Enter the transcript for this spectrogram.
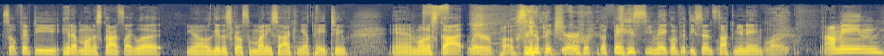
So 50 hit up Mona Scott's like, look, you know, give this girl some money so I can get paid too. And Mona Scott later posted a picture, the face you make when 50 Cent's talking your name. Right. I mean,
